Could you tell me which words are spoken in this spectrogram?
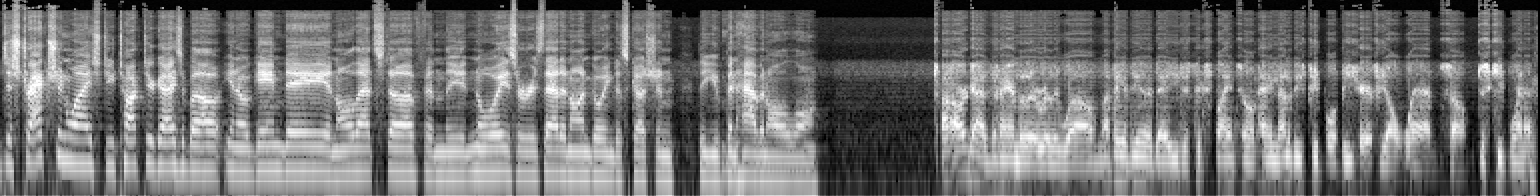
Distraction wise, do you talk to your guys about you know game day and all that stuff and the noise, or is that an ongoing discussion that you've been having all along? Our guys have handled it really well. I think at the end of the day, you just explain to them, hey, none of these people will be here if you don't win. So just keep winning,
